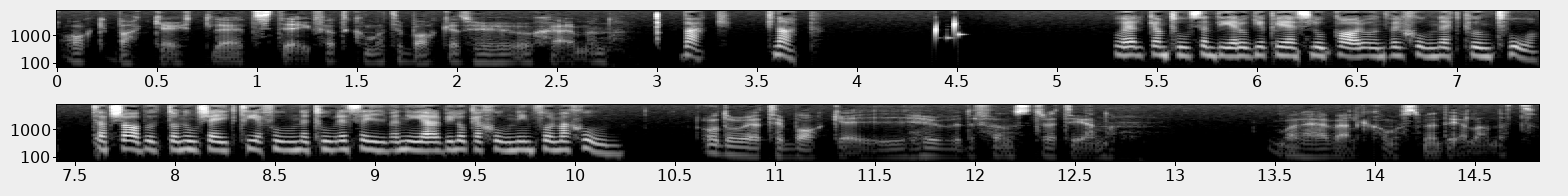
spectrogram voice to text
Och backa ytterligare ett steg för att komma tillbaka till huvudskärmen. Back. Knapp. Welcome to Sendero GPS Lokal und version 1.2. Touch av button och shake telefonen to receive near lokation information. Och då är jag tillbaka i huvudfönstret igen. Var det här välkomstmeddelandet.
